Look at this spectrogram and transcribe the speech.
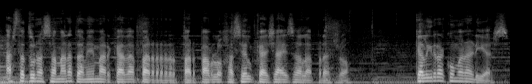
Ha estat una setmana també marcada per, per Pablo Hasél, que ja és a la presó. Què li recomanaries?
